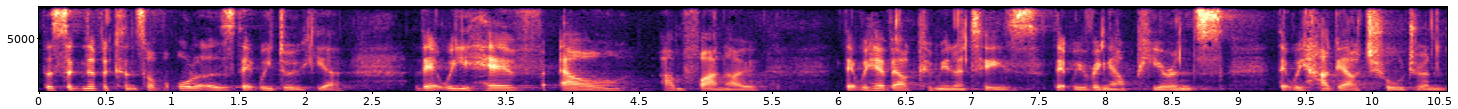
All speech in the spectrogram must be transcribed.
The significance of all it is that we do here, that we have our um, whānau, that we have our communities, that we ring our parents, that we hug our children,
